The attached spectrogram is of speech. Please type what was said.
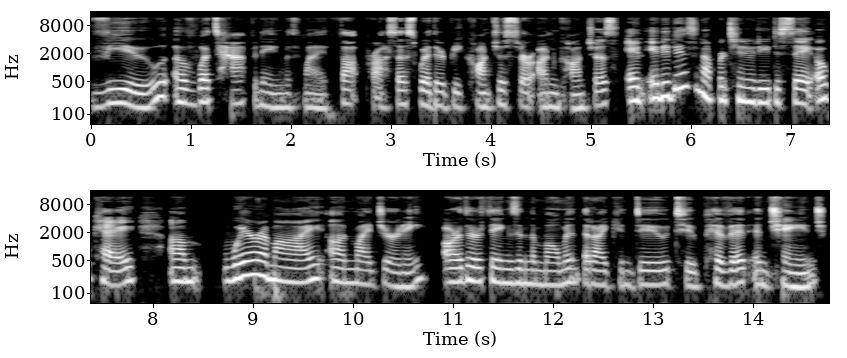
view of what's happening with my thought process, whether it be conscious or unconscious. And, and it is an opportunity to say, okay, um, where am I on my journey? Are there things in the moment that I can do to pivot and change?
